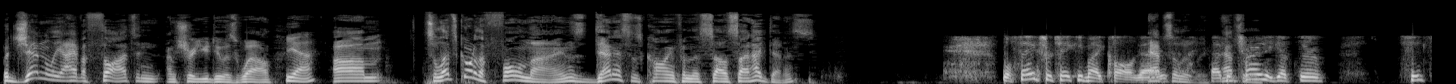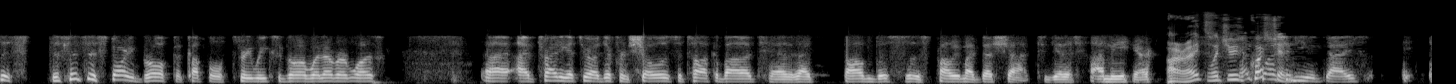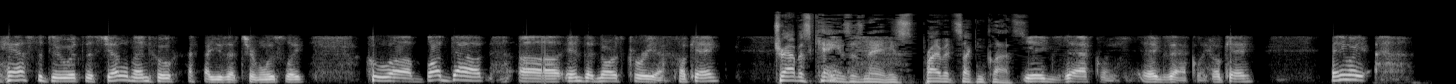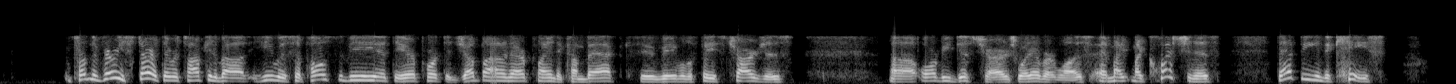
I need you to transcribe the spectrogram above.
But generally, I have a thought, and I'm sure you do as well. Yeah. Um, so let's go to the phone lines. Dennis is calling from the south side. Hi, Dennis. Well, thanks for taking my call, guys. Absolutely. I've been Absolutely. trying to get through since this since this story broke a couple three weeks ago or whatever it was. Uh, I've tried to get through on different shows to talk about it, and I found this is probably my best shot to get it on the air. All right. What's your My question? question to you guys has to do with this gentleman who I use that term loosely, who uh, bugged out uh, into North Korea. Okay. Travis King is his name. He's private second class. Exactly. Exactly. Okay. Anyway, from the very start, they were talking about he was supposed to be at the airport to jump on an airplane to come back to be able to face charges uh, or be discharged, whatever it was. And my, my question is that being the case,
